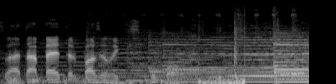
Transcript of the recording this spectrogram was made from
Svētā Pētera bazilikas kupols.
